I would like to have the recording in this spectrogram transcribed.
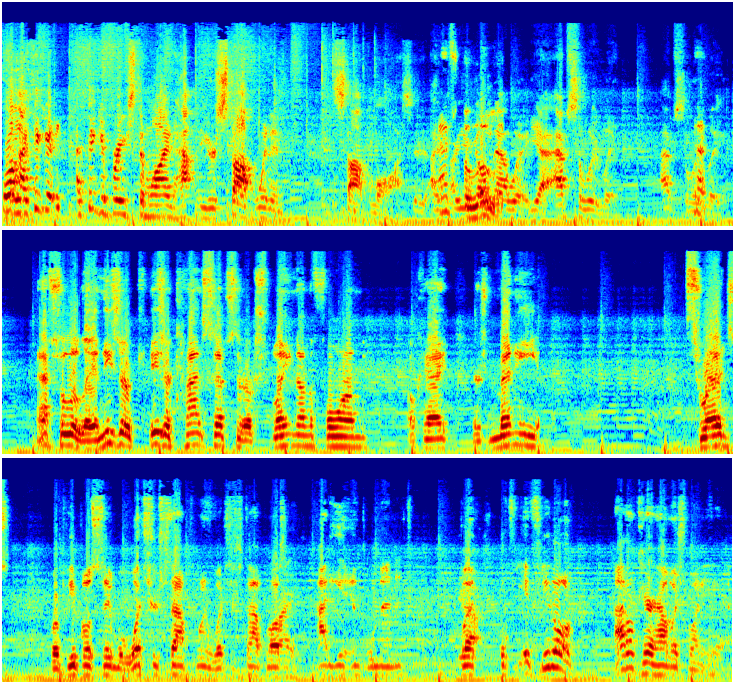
Well, I think it. I think it brings to mind how your stop winning, stop loss. Are- Are you Absolutely. going that way? Yeah, absolutely, absolutely. Absolutely, and these are these are concepts that are explained on the forum. Okay, there's many threads where people say, "Well, what's your stop win? What's your stop loss? Right. How do you implement it?" Yeah. But if, if you don't, I don't care how much money you have.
